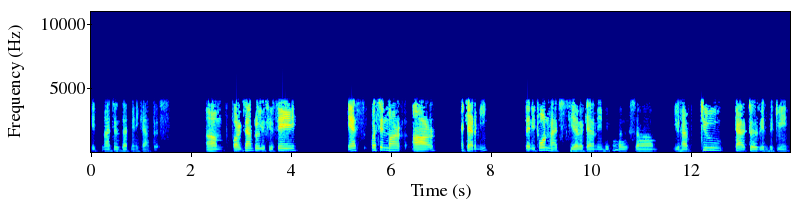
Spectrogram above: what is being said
it matches that many characters. Um, for example if you say S question mark R Academy then it won't match Sierra Academy because um, you have two characters in between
